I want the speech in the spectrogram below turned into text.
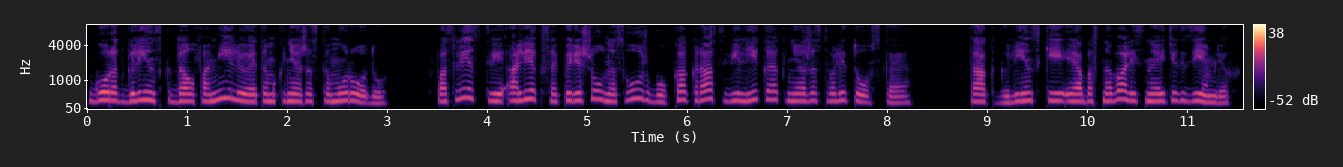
Город Глинск дал фамилию этому княжескому роду. Впоследствии Алекса перешел на службу как раз в Великое княжество Литовское. Так Глинские и обосновались на этих землях,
